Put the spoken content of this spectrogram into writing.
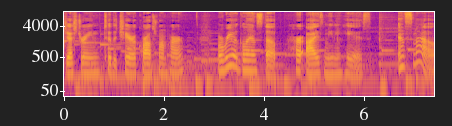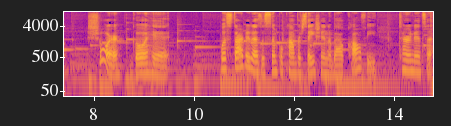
gesturing to the chair across from her. Maria glanced up, her eyes meeting his, and smiled. Sure, go ahead. What started as a simple conversation about coffee turned into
